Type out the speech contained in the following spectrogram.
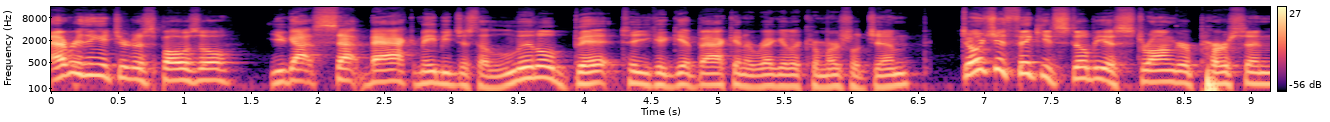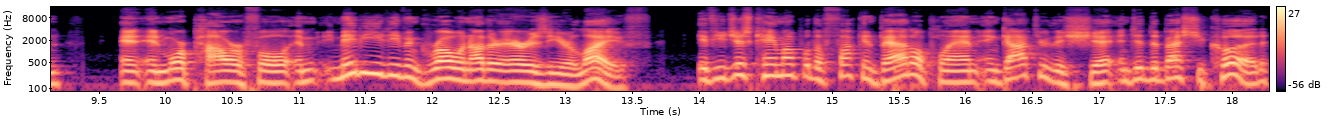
everything at your disposal, you got set back maybe just a little bit till you could get back in a regular commercial gym, don't you think you'd still be a stronger person and, and more powerful? And maybe you'd even grow in other areas of your life if you just came up with a fucking battle plan and got through this shit and did the best you could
